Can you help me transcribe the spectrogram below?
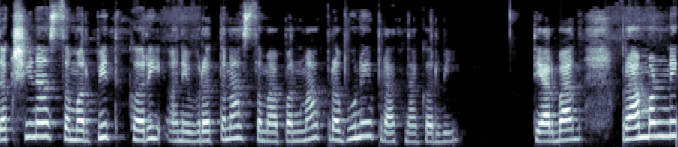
દક્ષિણા સમર્પિત કરી અને વ્રતના સમાપનમાં પ્રભુને પ્રાર્થના કરવી. ત્યારબાદ બ્રાહ્મણને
